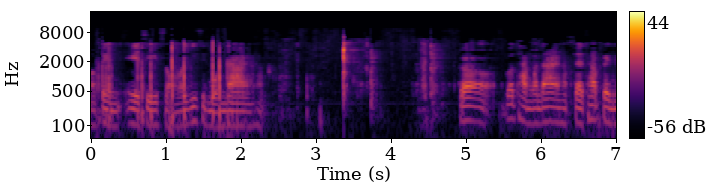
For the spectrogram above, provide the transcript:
มาเป็น AC 220โวลต์ได้นะครับ ก็ก็ทำกันได้ครับ แต่ถ้าเป็น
